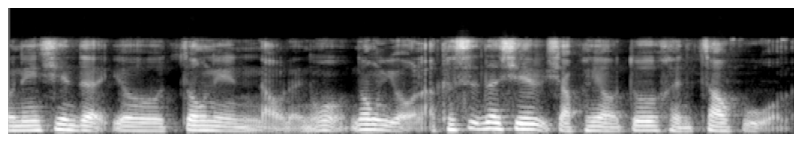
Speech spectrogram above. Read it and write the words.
有年轻的，有中年老人，我弄有了。可是那些小朋友都很照顾我们，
